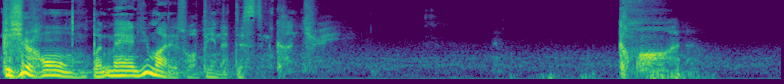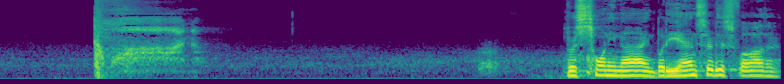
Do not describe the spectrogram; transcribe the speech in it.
Because you're home, but man, you might as well be in a distant country. Come on. Come on. Verse 29 But he answered his father.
